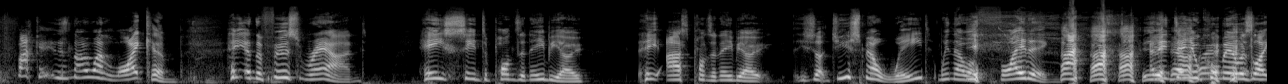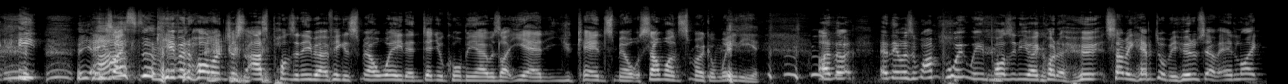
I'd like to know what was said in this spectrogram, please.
fuck it. There's no one like him. He in the first round, he said to Ponzinibbio, he asked Ponzinibbio. He's like, "Do you smell weed?" When they were fighting, and then Daniel Cormier was like, "He, he's asked like, him. Kevin Holland just asked Ponzinibbio if he can smell weed, and Daniel Cormier was like, "Yeah, you can smell. Someone's smoking weed here." I thought, and there was one point where when Ponzinibbio kind of hurt. Something happened to him. He hurt himself, and like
